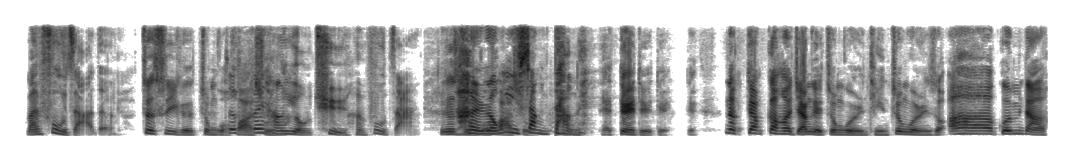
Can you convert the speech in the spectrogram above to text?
蛮复杂的。这是一个中国话术，非常有趣，很复杂，很容易上当。哎。哎，对对对对，那刚刚好讲给中国人听，中国人说啊，国民党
